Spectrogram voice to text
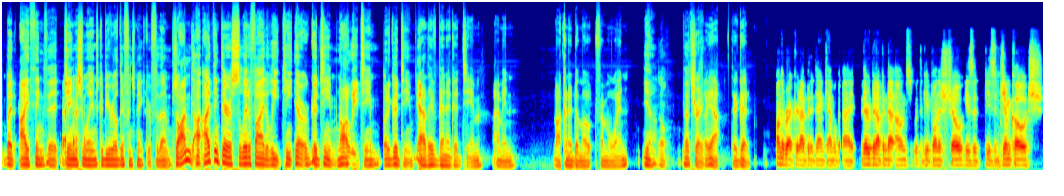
but I think that Jameson Williams could be a real difference maker for them. So I'm I I think they're a solidified elite team eh, or good team, not elite team, but a good team. Yeah, they've been a good team. I mean, not going to demote from a win. Yeah, No. that's right. So yeah, they're good. On the record, I've been a Dan Campbell guy. There have been up and downs with the people on the show. He's a he's a gym coach.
